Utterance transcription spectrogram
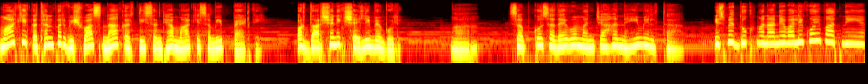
माँ के कथन पर विश्वास ना करती संध्या माँ के समीप बैठ गई और दार्शनिक शैली में बोली, माँ, सबको सदैव मनचाहा नहीं मिलता। इसमें दुख मनाने वाली कोई बात नहीं है।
